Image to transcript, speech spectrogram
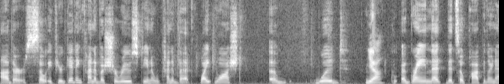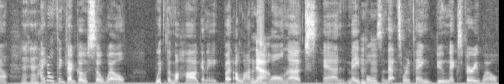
others. So if you're getting kind of a chartreuse, you know, kind of that whitewashed uh, wood Yeah. gr- a grain that that's so popular now. Mm-hmm. I don't think that goes so well with the mahogany, but a lot of No. Mm-hmm. the walnuts and maples and that sort of thing do mix very well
